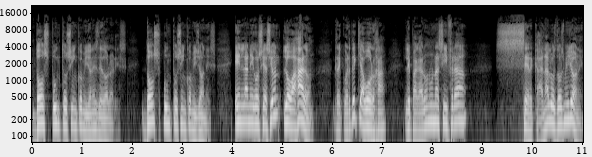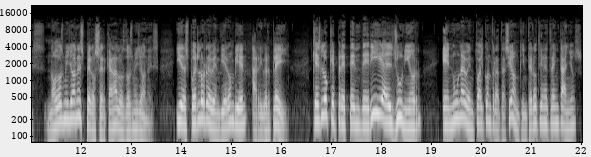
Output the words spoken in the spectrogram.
2.5 millones de dólares. 2.5 millones. En la negociación lo bajaron. Recuerde que a Borja le pagaron una cifra cercana a los 2 millones. No 2 millones, pero cercana a los 2 millones. Y después lo revendieron bien a River Plate. ¿Qué es lo que pretendería el Junior en una eventual contratación? Quintero tiene 30 años,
